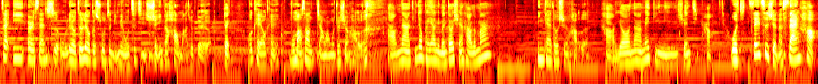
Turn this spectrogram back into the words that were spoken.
在一二三四五六这六个数字里面，我自己选一个号码就对了。对，OK OK，我马上讲完我就选好了。好，那听众朋友你们都选好了吗？应该都选好了。好哟，那 Maggie 你选几号？我这一次选了三号。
